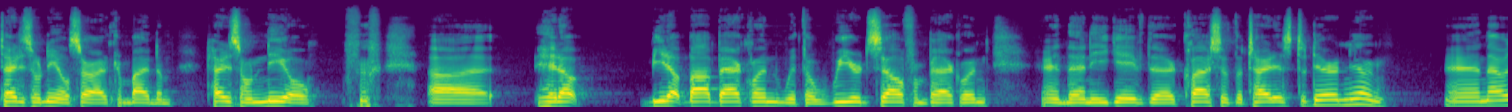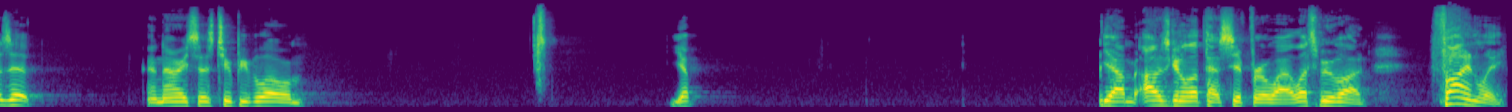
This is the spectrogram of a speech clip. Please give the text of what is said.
Titus O'Neil. Sorry, I combined them. Titus O'Neil uh, hit up, beat up Bob Backlund with a weird sell from Backlund, and then he gave the Clash of the Titus to Darren Young, and that was it. And now he says two people owe him. Yep. Yeah, I was going to let that sit for a while. Let's move on. Finally,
